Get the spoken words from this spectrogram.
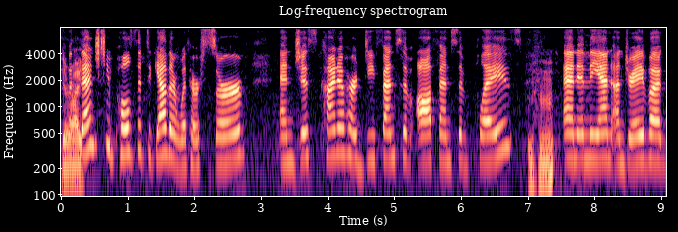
You're but right. then she pulls it together with her serve and just kind of her defensive offensive plays. hmm And in the end, Andreeva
